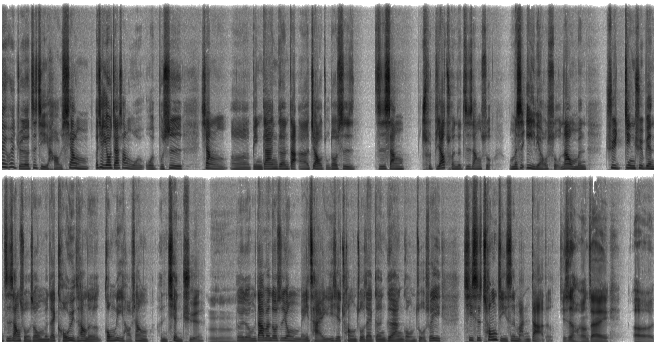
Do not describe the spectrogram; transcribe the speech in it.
会会觉得自己好像，而且又加上我，我不是像呃饼干跟大呃教主都是智商纯比较纯的智商所，我们是医疗所。那我们去进去变智商所的时候，我们在口语上的功力好像很欠缺。嗯嗯，对对，我们大部分都是用媒材一些创作在跟个案工作，所以其实冲击是蛮大的。其实好像在呃。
